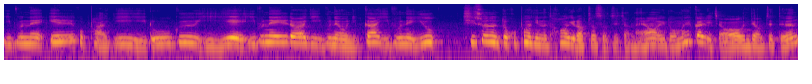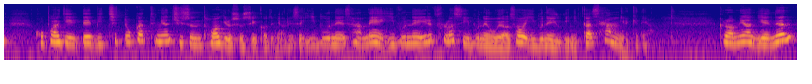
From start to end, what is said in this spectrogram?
2분의 1 곱하기 로그 2에 2분의 1 더하기 2분의 5니까 2분의 6 지수는 또 곱하기는 더하기로 합쳐서 되잖아요. 너무 헷갈리죠. 근데 어쨌든 곱하기일 때 밑이 똑같으면 지수는 더하기로 쓸 수 있거든요. 그래서 2분의 3에 2분의 1 플러스 2분의 5여서 2분의 6이니까 3 이렇게 돼요. 그러면 얘는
